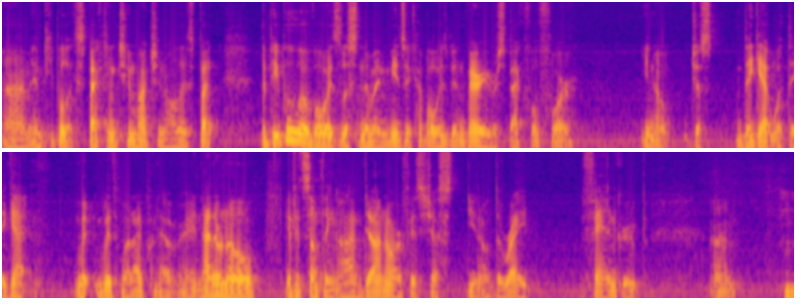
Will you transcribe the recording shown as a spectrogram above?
um, and people expecting too much and all this. But the people who have always listened to my music have always been very respectful for, you know, just they get what they get with, with what I put out, right? And I don't know if it's something I've done or if it's just, you know, the right fan group. Um, hmm.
